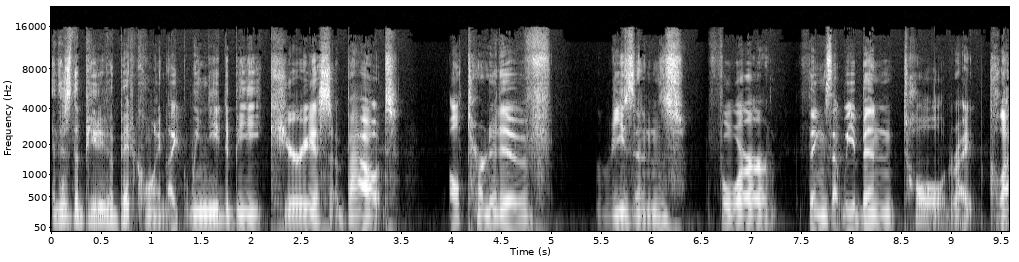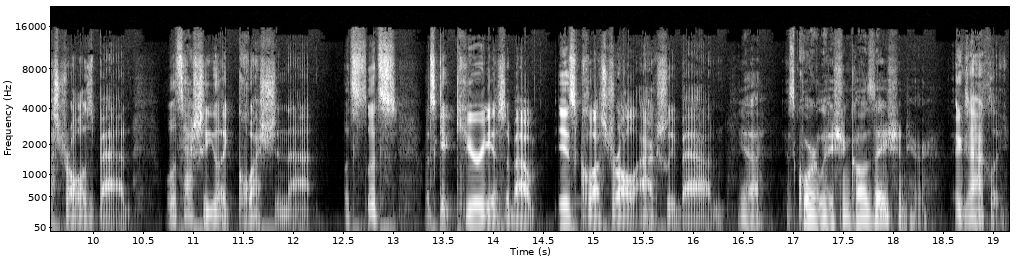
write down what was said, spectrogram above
and this is the beauty of Bitcoin. Like we need to be curious about alternative reasons for things that we've been told, right? Cholesterol is bad. Let's actually like question that. Let's let's let's get curious about is cholesterol actually bad? Yeah. it's correlation causation here? Exactly.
